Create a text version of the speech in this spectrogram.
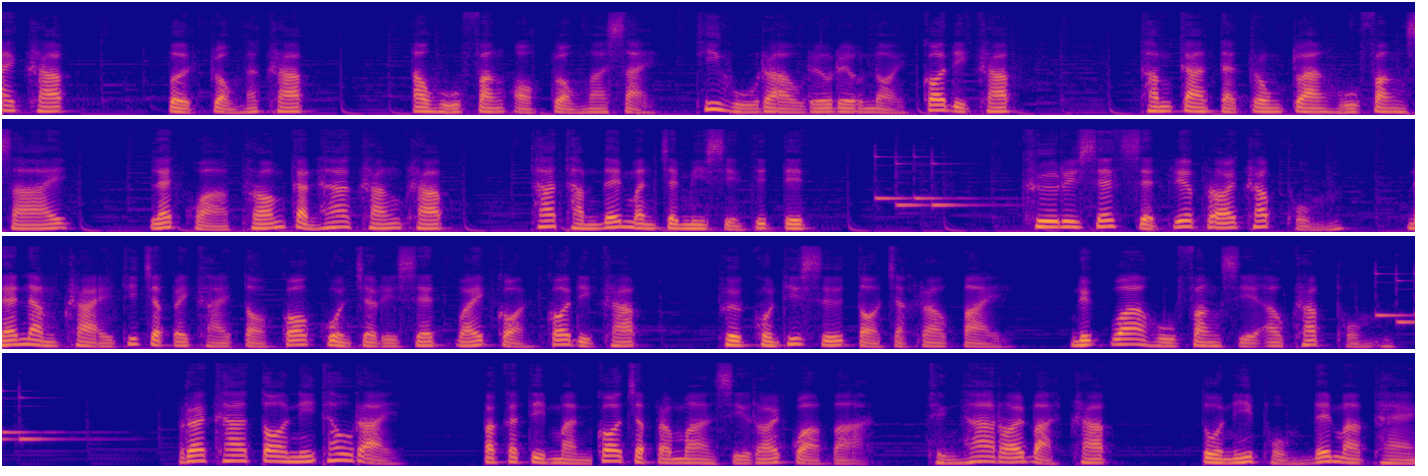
าย ๆ ครับ เปิดกล่องนะครับ เอาหูฟังออกกล่องมาใส่ที่หูเราเร็วๆหน่อยก็ดีครับทำการแตะตรงกลางหูฟังซ้าย และขวาพร้อมกัน 5 ครั้งครับ ถ้าทำได้มันจะมีเสียงติดๆคือรีเซ็ตเสร็จเรียบร้อยครับผม แนะนำใครที่จะไปขายต่อก็ควรจะรีเซ็ตไว้ก่อนก็ดีครับ เพื่อคนที่ซื้อต่อจากเราไป นึกว่าหูฟังเสียเอาครับผม ราคาตอนนี้เท่าไหร่ ปกติมันก็จะประมาณ 400 กว่าบาทถึง 500 บาทครับ ตัวนี้ผมได้มาแพง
